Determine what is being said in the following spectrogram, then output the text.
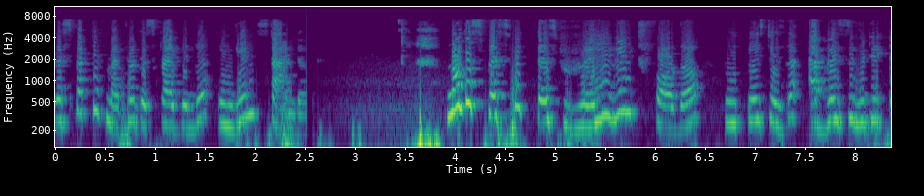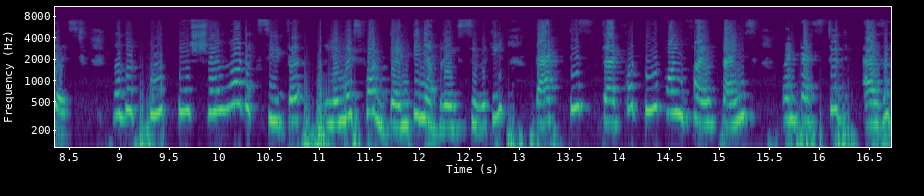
respective method described in the Indian standard. Now the specific test relevant for the toothpaste is the abrasivity test. Now the toothpaste shall not exceed the limits for dentin abrasivity that is that for 2.5 times when tested as a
